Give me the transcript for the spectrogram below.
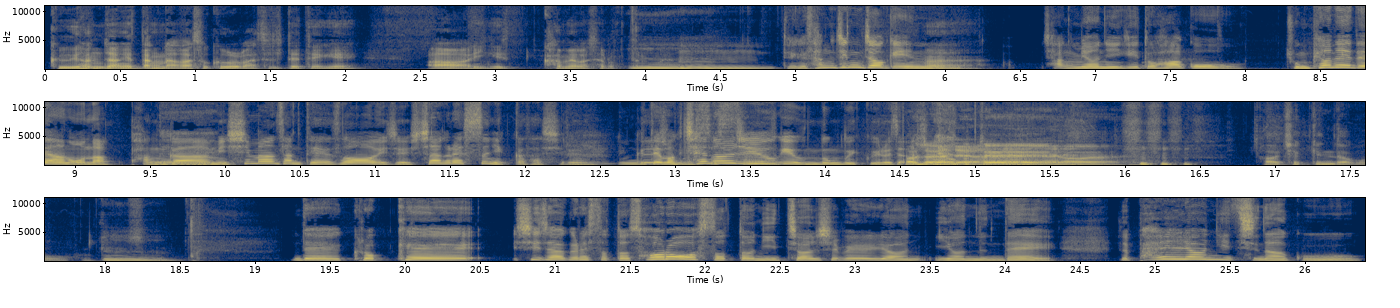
그 현장에 딱 나가서 그걸 봤을 때 되게 아 이게 감회가 새롭더라고요. 음. 음, 되게 상징적인 어. 장면이기도 하고 종편에 대한 워낙 반감이 네. 심한 상태에서 이제 시작을 했으니까 사실은 운동이 그때 막좀 채널 있었어요. 지우기 운동도 있고 이러지. 않나요? 맞아요. 그때 네. 어, 다 제낀다고 그렇게 음. 했어요. 근데 그렇게 시작을 했었던 서러웠었던 2011년이었는데 이제 8년이 지나고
